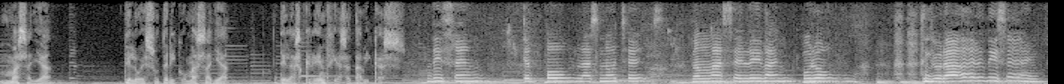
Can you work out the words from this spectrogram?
más allá de lo esotérico, más allá de las creencias atávicas. Dicen que por las noches nada más se le iba en puro llorar. Dicen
